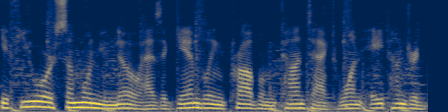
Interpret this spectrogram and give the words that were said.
If you or someone you know has a gambling problem, contact 1 800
